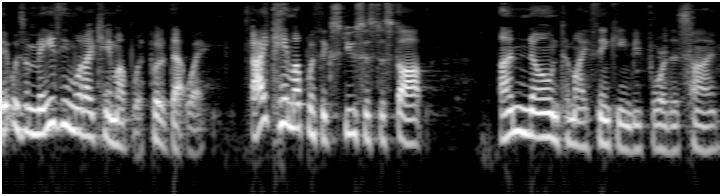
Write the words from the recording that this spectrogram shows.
it was amazing what I came up with, put it that way. I came up with excuses to stop unknown to my thinking before this time.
